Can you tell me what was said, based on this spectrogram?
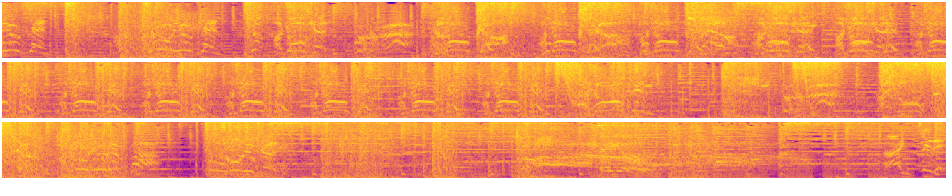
流拳風流拳波動拳波動拳波動拳波動拳波動拳波動拳波動拳波動拳波動拳波動拳波動拳波動拳波動拳波動拳 Hey yo! Did it!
